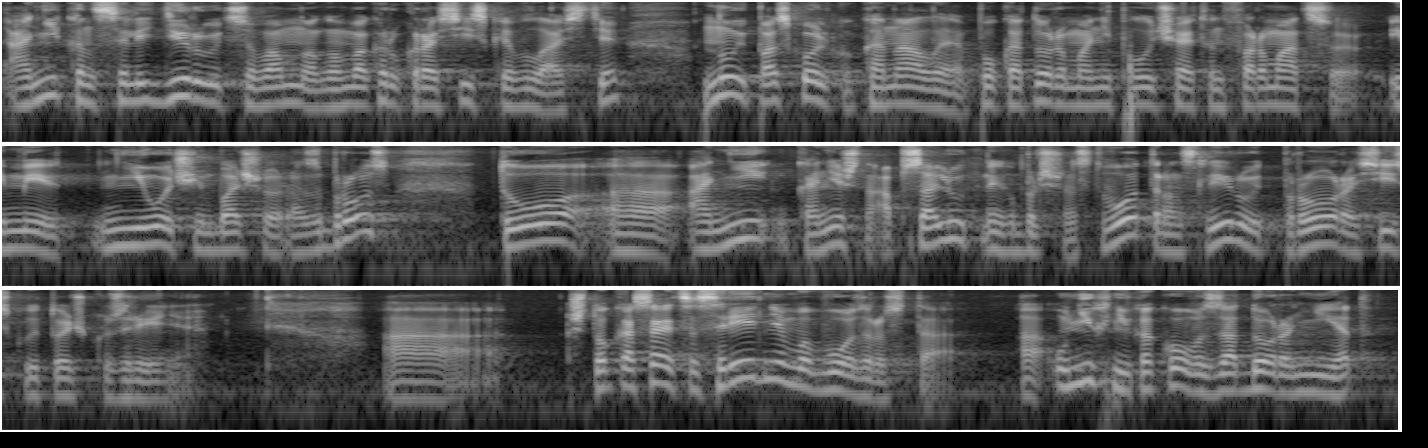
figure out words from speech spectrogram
Они консолидируются во многом вокруг российской власти. Ну и поскольку каналы, по которым они получают информацию, имеют не очень большой разброс, то э, они, конечно, абсолютное их большинство транслируют про российскую точку зрения. А, что касается среднего возраста, а, у них никакого задора нет –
